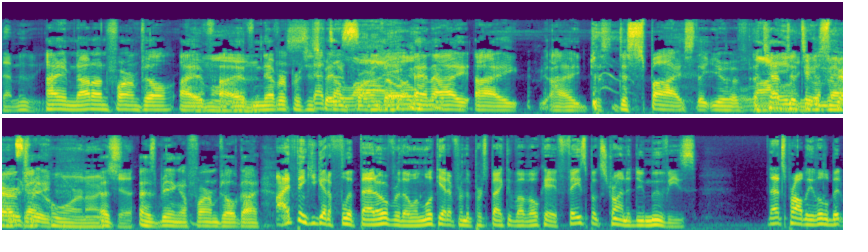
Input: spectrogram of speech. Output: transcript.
that movie? I am not on Farmville. I've. I've never participated in lie. Farmville, and I I I just despise that you have Lying attempted to disparage me corn, as, you? as being a Farmville guy. I think you got to flip that over though and look at it from the perspective of okay, if Facebook's trying to do movies, that's probably a little bit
